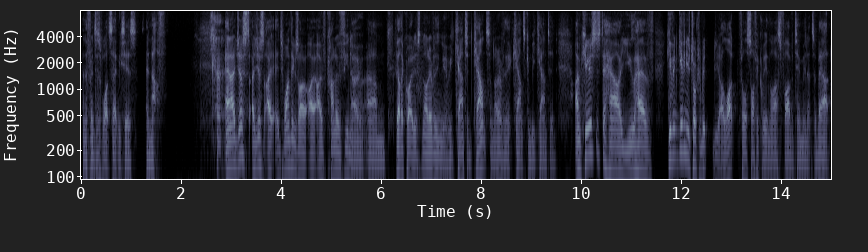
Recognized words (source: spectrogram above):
And the friend says, "What's that?" And he says, "Enough." and I just, I just, I, it's one thing. So I, have kind of, you know, um, the other quote is, "Not everything that can be counted counts, and not everything that counts can be counted." I'm curious as to how you have given, given you talked a bit, a lot philosophically in the last five or ten minutes about.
